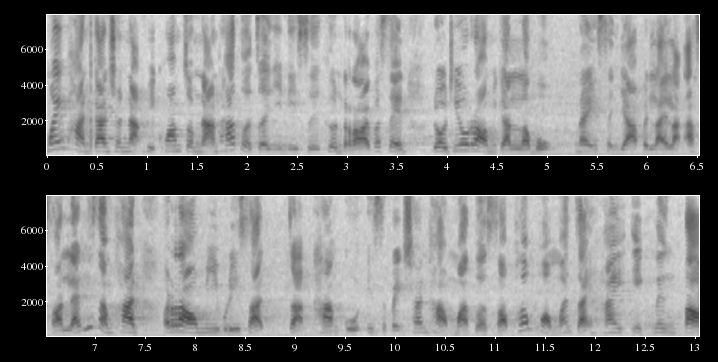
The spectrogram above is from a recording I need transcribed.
ไม่ผ่านการชนหนักพลิกคว่ำจมน้ำถ้าตรวจเจอยินดีซื้อคืนร้อยเปอร์เซ็นต์โดยที่เรามีการระบุในสัญญาเป็นลายลักษณ์อักษรและที่สำคัญ เรามีบริษัทจากทาง Good Inspection ค่ะ มาตรวจสอบเพิ่มความมั่นใจให้อีกหนึ่งต่อ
